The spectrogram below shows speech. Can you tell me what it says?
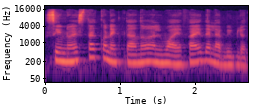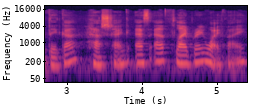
Si no está conectado al Wi-Fi de la biblioteca, hashtag SFLibraryWiFi,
